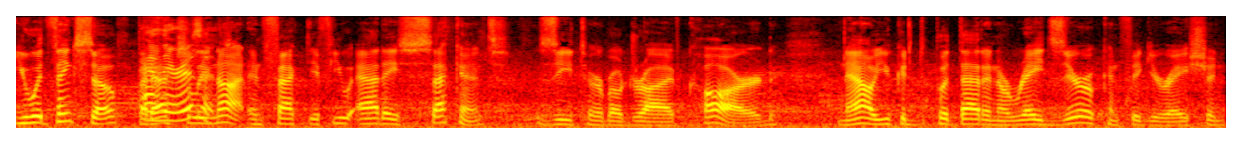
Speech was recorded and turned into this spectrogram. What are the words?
you would think so, but and actually not. In fact, if you add a second Z Turbo Drive card, now you could put that in a RAID 0 configuration,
